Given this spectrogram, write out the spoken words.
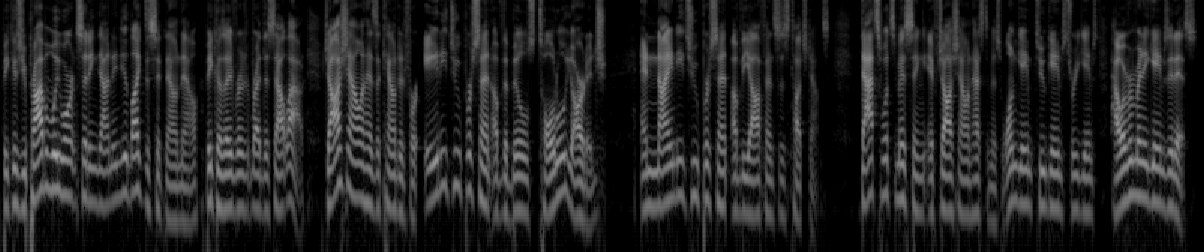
because you probably weren't sitting down and you'd like to sit down now because I've read this out loud. Josh Allen has accounted for 82% of the Bills' total yardage and 92% of the offense's touchdowns. That's what's missing if Josh Allen has to miss one game, two games, three games, however many games it is.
